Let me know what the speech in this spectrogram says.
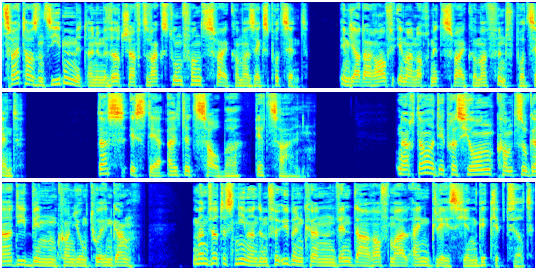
2007 mit einem Wirtschaftswachstum von 2,6 Prozent. Im Jahr darauf immer noch mit 2,5 Prozent. Das ist der alte Zauber der Zahlen. Nach Dauerdepression kommt sogar die Binnenkonjunktur in Gang. Man wird es niemandem verübeln können, wenn darauf mal ein Gläschen gekippt wird.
